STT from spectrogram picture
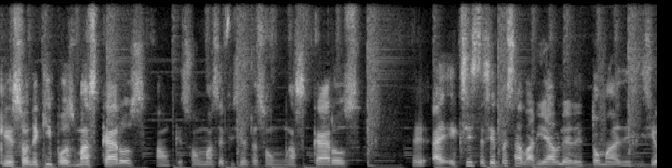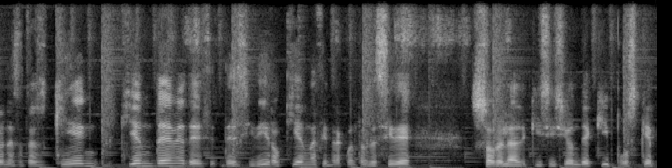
que son equipos más caros, aunque son más eficientes, son más caros. Eh, existe siempre esa variable de toma de decisiones. Entonces, ¿quién, quién debe decidir o quién a fin de cuentas decide sobre la adquisición de equipos que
